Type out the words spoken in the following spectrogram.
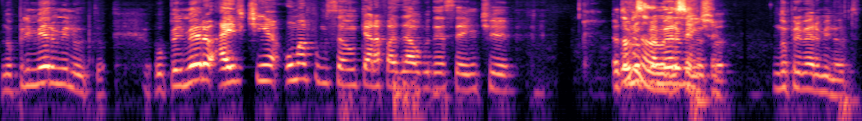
no primeiro minuto. O primeiro, a gente tinha uma função que era fazer algo decente Eu tô no fazendo algo primeiro decente. minuto. No primeiro minuto.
